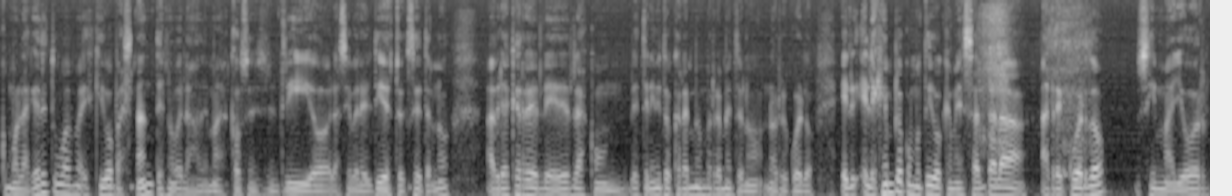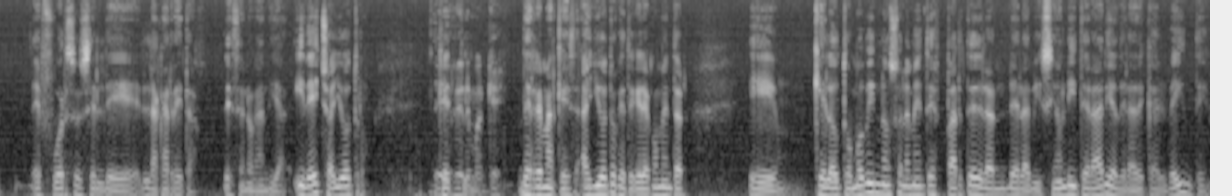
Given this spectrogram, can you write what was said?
como la guerra tuvo, escribo bastantes novelas además, Causa en el Río, La Sierra del Tiesto, etcétera, ¿no? Habría que releerlas con detenimiento que ahora mismo realmente no, no recuerdo. El, el, ejemplo, como te digo, que me salta al recuerdo sin mayor esfuerzo es el de La Carreta, de Cenogandía. Y de hecho hay otro. De Remarqués. De Remarqués. Hay otro que te quería comentar. Eh, que el automóvil no solamente es parte de la, de la visión literaria de la década del 20.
